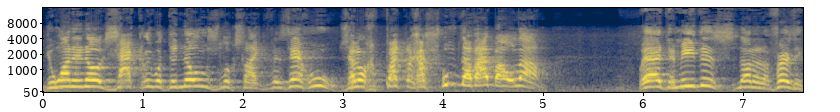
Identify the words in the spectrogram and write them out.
you want to know exactly what the nose looks like. Ba'olam. Well, to no, no, no, first thing,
